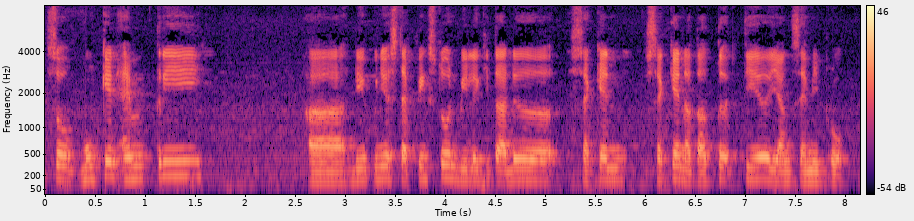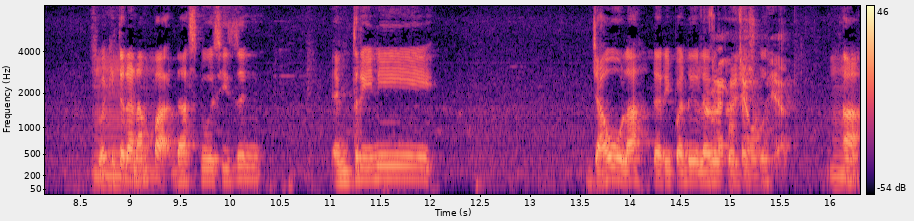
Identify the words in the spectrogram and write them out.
So mungkin M3 uh, dia punya stepping stone bila kita ada second second atau third tier yang semi pro. Sebab hmm. kita dah nampak dah dua season M3 ni jauh lah daripada level professional. ya. Hmm. Ah,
